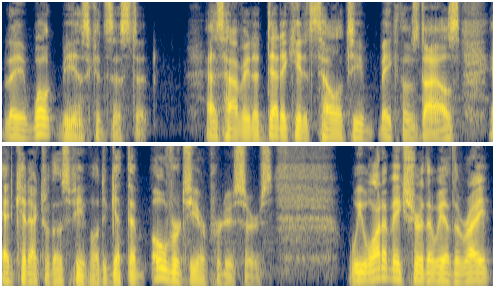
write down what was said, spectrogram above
They won't be as consistent as having a dedicated tele team make those dials and connect with those people to get them over to your producers. We want to make sure that we have the right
